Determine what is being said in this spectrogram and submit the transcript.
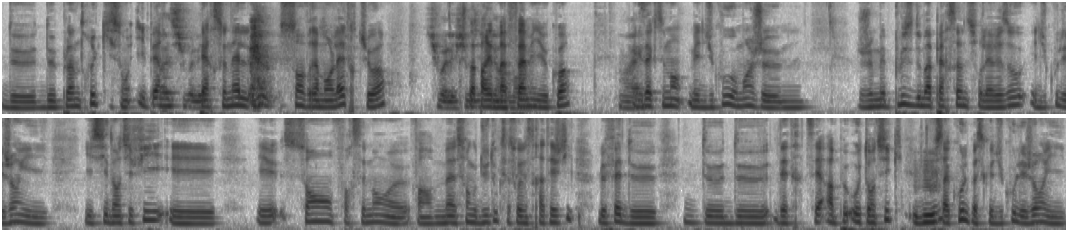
de, de plein de trucs qui sont hyper les, personnels sans vraiment l'être, tu vois. tu vois les Je choses vais pas parler de ma famille ou quoi. Exactement. Mais du coup, au moins, je, je mets plus de ma personne sur les réseaux et du coup, les gens, ils s'identifient et, et sans forcément, euh, enfin, sans du tout que ça soit une stratégie, le fait de de- de- d'être sais, un peu authentique, je Mhm. trouve ça cool parce que du coup, les gens, ils,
